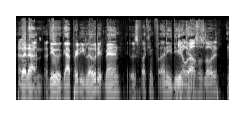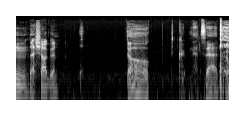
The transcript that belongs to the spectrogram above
But um, dude, it got pretty loaded, man. It was fucking funny, dude. you know what Got- else was loaded? Mm. That shotgun. Oh, that's sad, bro.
